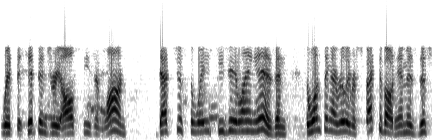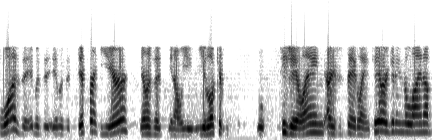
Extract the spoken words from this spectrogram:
with the hip injury all season long. That's just the way TJ Lang is. And the one thing I really respect about him is this was it was it was a different year. There was a you know you, you look at TJ Lang, or I should say Lane Taylor getting the lineup.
